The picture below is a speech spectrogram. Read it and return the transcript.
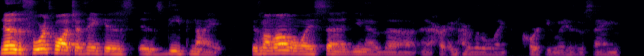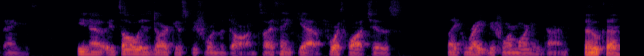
no, the fourth watch I think is is deep night because my mom always said, you know, the in her in her little like quirky ways of saying things, you know, it's always darkest before the dawn. So I think yeah, fourth watch is like right before morning time. okay.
